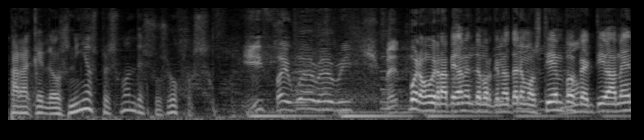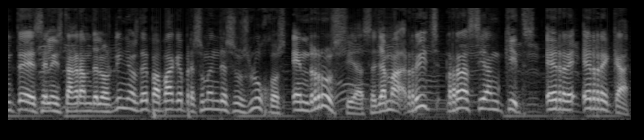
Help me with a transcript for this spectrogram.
para que los niños presuman de sus lujos. If I were a rich man. Bueno, muy rápidamente porque no tenemos tiempo, No. efectivamente, es el Instagram de los niños de papá que presumen de sus lujos. En Rusia se llama Rich Russian Kids, RRK,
